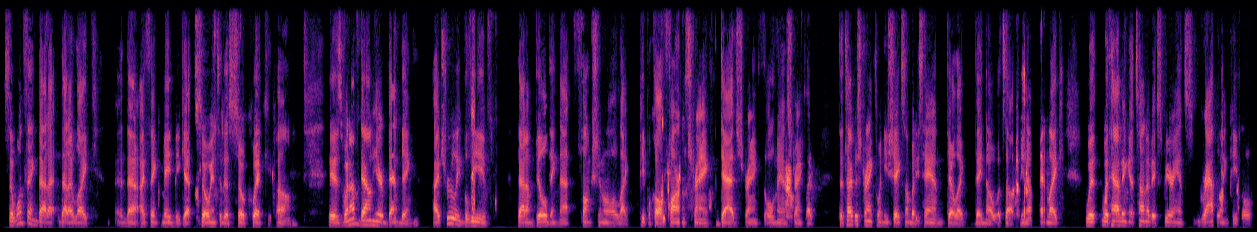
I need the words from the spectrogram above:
so one thing that I that I like and that I think made me get so into this so quick um, is when I'm down here bending. I truly believe that I'm building that functional, like people call it farm strength, dad strength, old man strength, like the type of strength when you shake somebody's hand, they're like they know what's up, you know. And like with with having a ton of experience grappling people,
